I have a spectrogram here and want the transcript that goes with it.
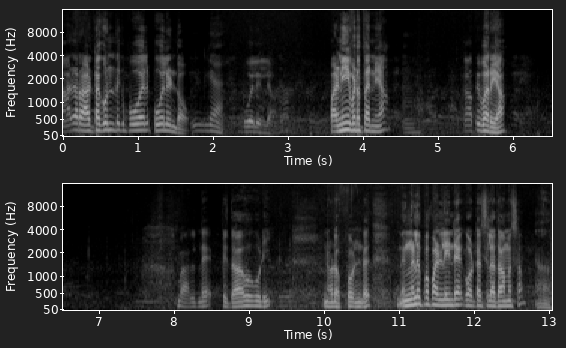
താഴെ റാട്ടകൊണ്ട് പോവൽ പോലുണ്ടോ പോലില്ല പണി ഇവിടെ തന്നെയാ. കാപ്പി പറയാ. ബാലന്റെ പിതാവ് കൂടി എന്നോടൊപ്പം ഉണ്ട്. നിങ്ങളിപ്പോൾ പള്ളീന്റെ കോട്ടേഴ്സിലാണ് താമസം? ആ.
